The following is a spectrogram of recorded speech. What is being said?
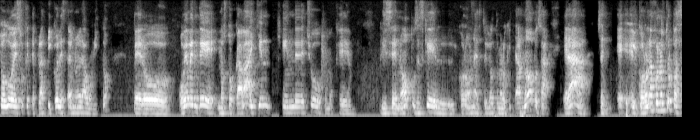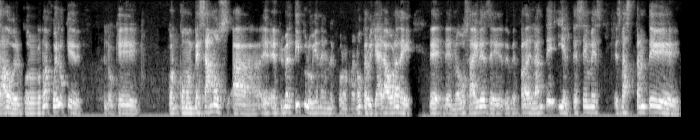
todo eso que te platico, el estadio no era bonito, pero obviamente nos tocaba, hay quien, quien de hecho como que dice, no, pues es que el corona, esto y lo otro me lo quitaron. No, pues, o sea, era, sea, e, el corona fue nuestro pasado, el corona fue lo que, lo que, como empezamos a, e, el primer título viene en el corona, ¿no? Pero ya era hora de, de, nuevos aires, de, ver para adelante y el TCM es, es bastante,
